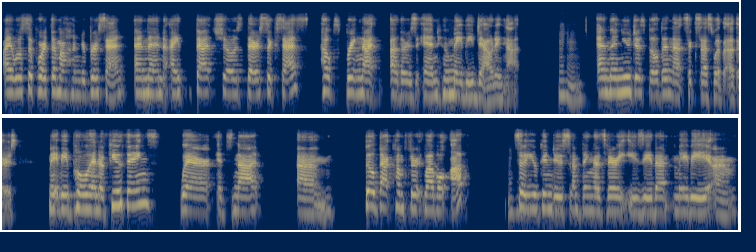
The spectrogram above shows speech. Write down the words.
I will support them 100%. And then I that shows their success helps bring that others in who may be doubting that. Mm-hmm. And then you just build in that success with others maybe pull in a few things where it's not um, build that comfort level up mm-hmm. so you can do something that's very easy that maybe um,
